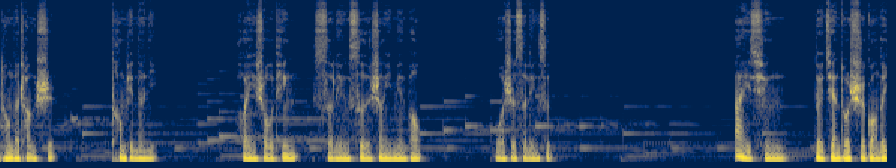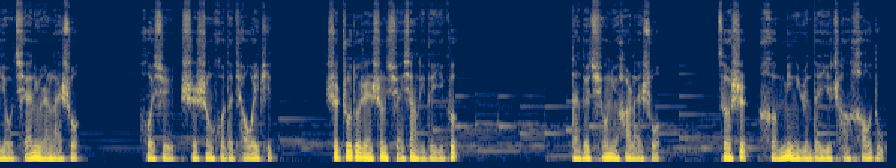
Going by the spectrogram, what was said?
同的城市，同频的你，欢迎收听四零四声音面包，我是四零四。爱情对见多识广的有钱女人来说，或许是生活的调味品，是诸多人生选项里的一个；但对穷女孩来说，则是和命运的一场豪赌，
